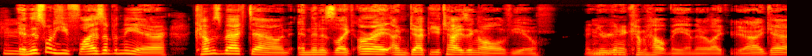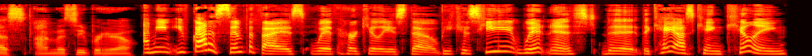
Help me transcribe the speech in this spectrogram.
Hmm. In this one, he flies up in the air, comes back down, and then is like, "All right, I'm deputizing all of you, and you're Mhm. gonna come help me." And they're like, "Yeah, I guess I'm a superhero." I mean, you've got to sympathize with Hercules though, because he witnessed the the Chaos King killing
